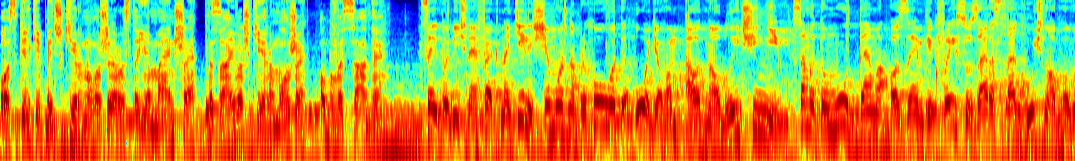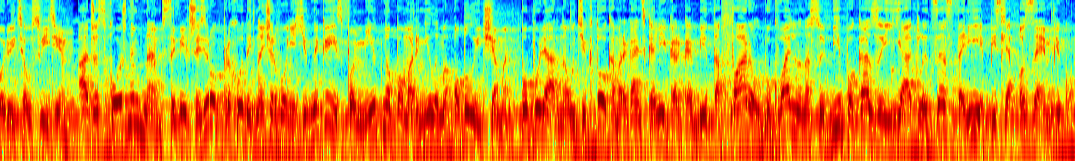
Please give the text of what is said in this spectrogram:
Оскільки підшкірного жиру стає менше, зайва шкіра може обвисати. Цей побічний ефект на тілі ще можна приховувати одягом, а от на обличчі ні. Саме тому тема Оземпік фейсу зараз так гучно обговорюється у світі. Адже з кожним днем все більше зірок приходить на червоні хідники із помітно помарнілими обличчями. Популярна у TikTok американська лікарка Біта Фаррел буквально на собі показує, як лице старіє після Оземпіку.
